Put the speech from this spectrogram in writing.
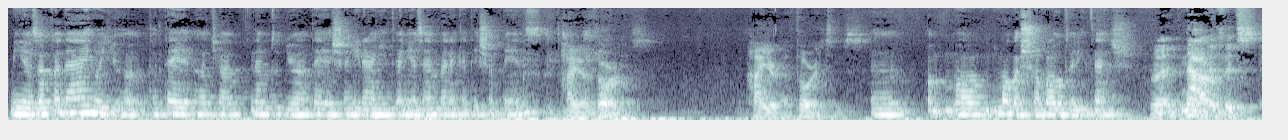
Mi az akadály, hogy ha, ha te, hogyha nem tudja teljesen irányítani az embereket és a pénzt, Higher authorities. Higher authorities. a, a magasabb autoritás. Right? Now, if it's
